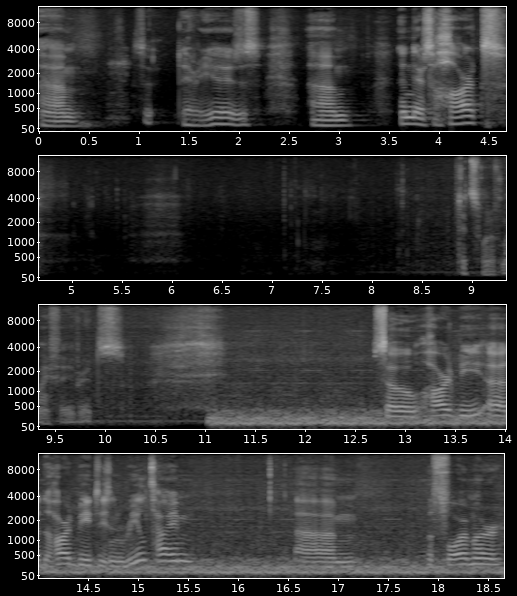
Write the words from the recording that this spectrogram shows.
Um, so there he is. Um, then there's heart. That's one of my favorites. So heartbeat, uh, the heartbeat is in real time. Um, the former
